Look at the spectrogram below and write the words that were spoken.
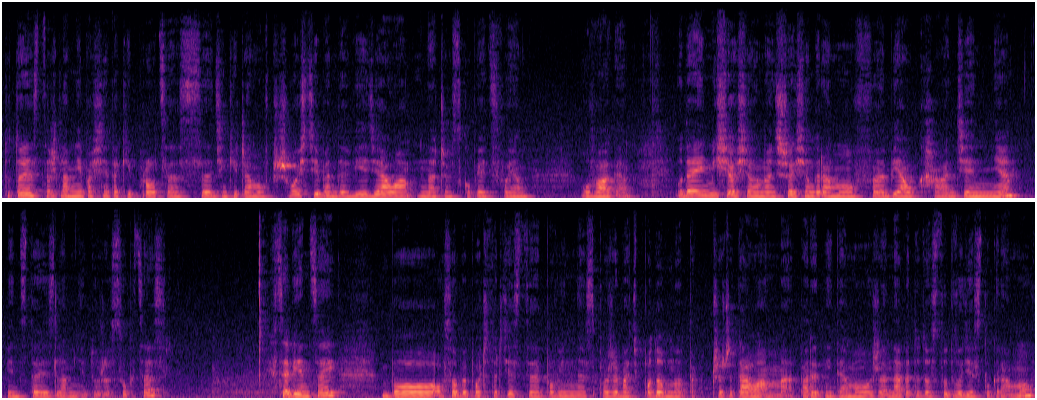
to to jest też dla mnie właśnie taki proces, dzięki czemu w przyszłości będę wiedziała, na czym skupiać swoją uwagę. Udaje mi się osiągnąć 60 gramów białka dziennie, więc to jest dla mnie duży sukces. Chcę więcej, bo osoby po 40 powinny spożywać podobno, tak przeczytałam parę dni temu, że nawet do 120 gramów,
